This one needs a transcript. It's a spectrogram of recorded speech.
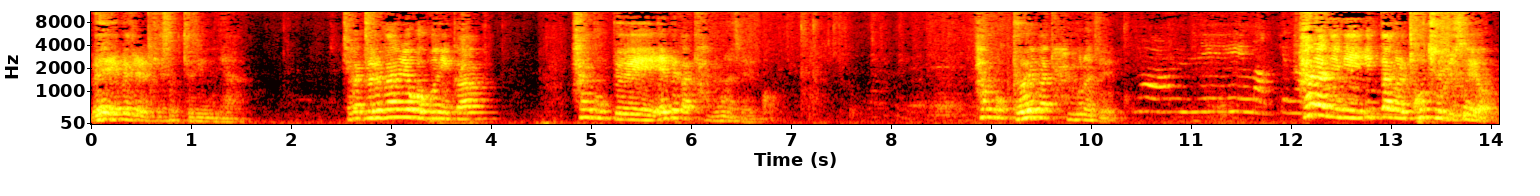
왜 예배를 계속 드리느냐? 제가 들어가려고 보니까 한국 교회의 예배가 다 무너져 있고 한국 교회가 다 무너져 있고 하나님이 이 땅을 고쳐주세요.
